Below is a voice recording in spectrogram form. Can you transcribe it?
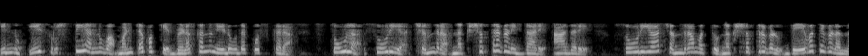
ಇನ್ನು ಈ ಸೃಷ್ಟಿ ಅನ್ನುವ ಮಂಟಪಕ್ಕೆ ಬೆಳಕನ್ನು ನೀಡುವುದಕ್ಕೋಸ್ಕರ ಸ್ಥೂಲ ಸೂರ್ಯ, ಚಂದ್ರ ನಕ್ಷತ್ರಗಳಿದ್ದಾರೆ. ಆದರೆ ಸೂರ್ಯ, ಚಂದ್ರ ಮತ್ತು ನಕ್ಷತ್ರಗಳು ದೇವತೆಗಳಲ್ಲ.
